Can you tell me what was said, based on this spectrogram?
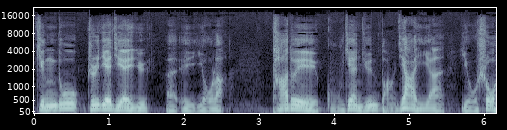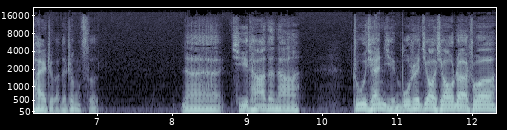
警督直接接一句：“呃，有了。”他对古建军绑架一案有受害者的证词。那其他的呢？朱前锦不是叫嚣着说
